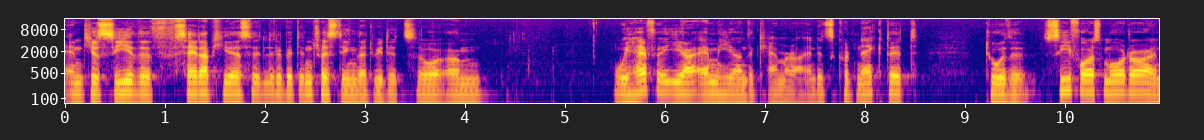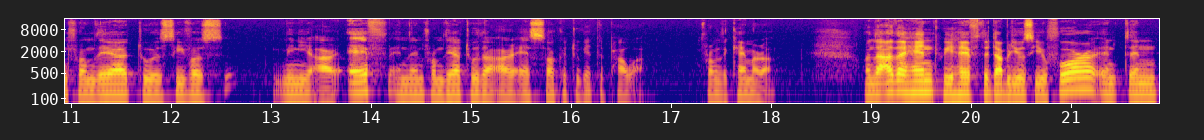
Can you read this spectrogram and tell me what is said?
and you see the setup here is a little bit interesting that we did. So um, we have a ERM here on the camera and it's connected to the CForce motor and from there to a CForce Mini RF and then from there to the RS socket to get the power from the camera. On the other hand, we have the WCU4 and then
